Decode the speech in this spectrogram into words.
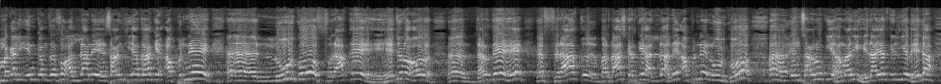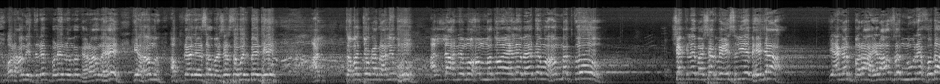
मगर इन कम तरफ़ अल्लाह ने एहसान किया था कि अपने नूर को फिराक हिजर और दर्द फिराक बर्दाश्त करके अल्लाह ने अपने नूर को इंसानों की हमारी हिदायत के लिए भेजा। और हम इतने बड़े नमक हराम हैं कि हम अपना जैसा बशर समझ बैठे। तवज्जो का तालिब हूँ। अल्लाह ने मोहम्मद अहले बैत मोहम्मद को शक्ल बशर में इसलिए भेजा कि अगर बराह रास्त नूर खुदा,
